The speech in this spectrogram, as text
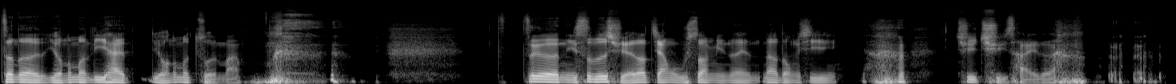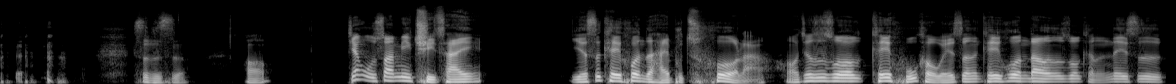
真的有那么厉害，有那么准吗？这个你是不是学到江湖算命那那东西 去取财的？是不是？哦，江湖算命取财。也是可以混的还不错啦，哦，就是说可以糊口为生，可以混到说可能类似，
